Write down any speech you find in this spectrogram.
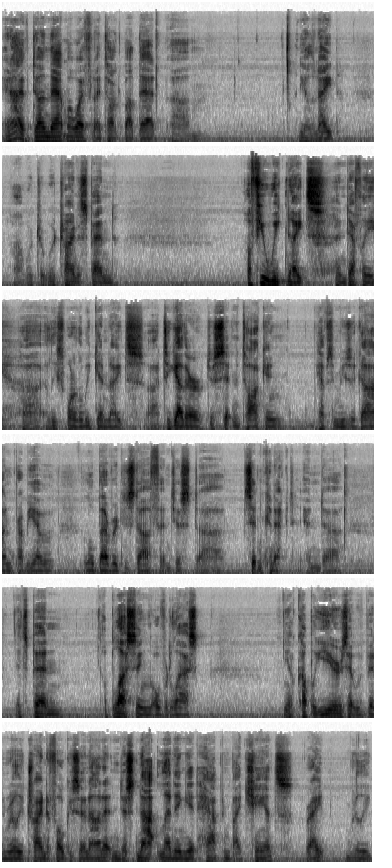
And I've done that. My wife and I talked about that um, the other night. Uh, we're, we're trying to spend a few weeknights and definitely uh, at least one of the weekend nights uh, together, just sitting and talking, have some music on, probably have a, a little beverage and stuff, and just uh, sit and connect. And uh, it's been a blessing over the last you know couple years that we've been really trying to focus in on it and just not letting it happen by chance, right? Really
